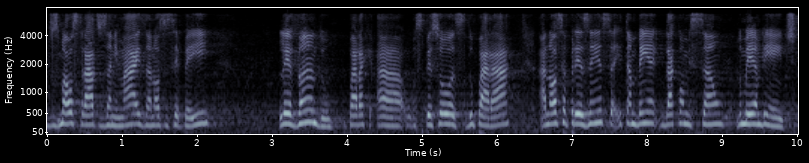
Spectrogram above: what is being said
dos maus tratos dos animais da nossa CPI, levando para as pessoas do Pará a nossa presença e também da Comissão do Meio Ambiente,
